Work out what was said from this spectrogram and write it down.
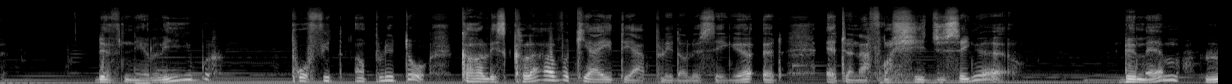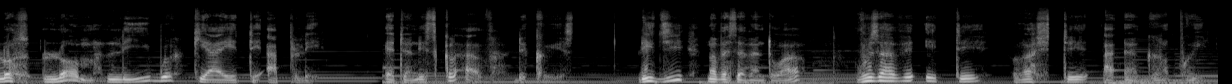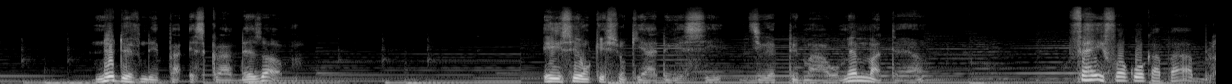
devenir libre, profite en plus tôt, car l'esclave qui a été appelé dans le Seigneur est un affranchi du Seigneur. De même, l'homme libre qui a été appelé est un esclave de Christ. Il dit dans verset 23, vous avez été racheté à un grand prix. Ne devenez pas esclave des hommes et c'est une question qui est adressée directement au même matin. Fais effort qu'on capable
